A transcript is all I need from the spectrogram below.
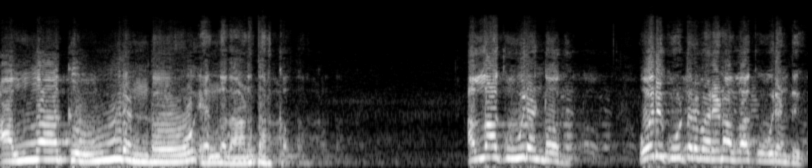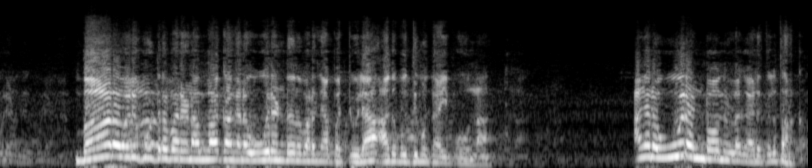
അള്ളാക്ക് ഊരണ്ടോ എന്നതാണ് തർക്കം. അള്ളാഹ്ക്ക് ഊരണ്ടോന്ന് ഒരു കൂട്ടർ പറയണ അള്ളാഹ്ക്ക് ഊരുണ്ട്. വേറെ ഒരു കൂട്ടർ പറയണ അള്ളാഹ്ക്ക് അങ്ങനെ ഊരുണ്ട് എന്ന് പറഞ്ഞാൽ പറ്റൂല. അത് ബുദ്ധിമുട്ടായി പോകുന്ന. അങ്ങനെ ഊരുണ്ടോ എന്നുള്ള കാര്യത്തിൽ തർക്കം.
